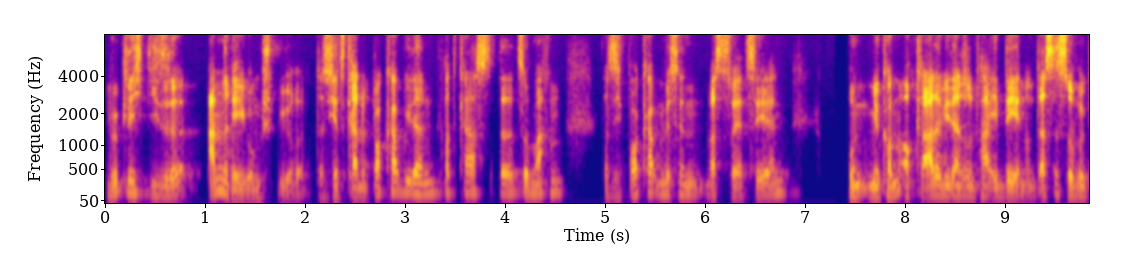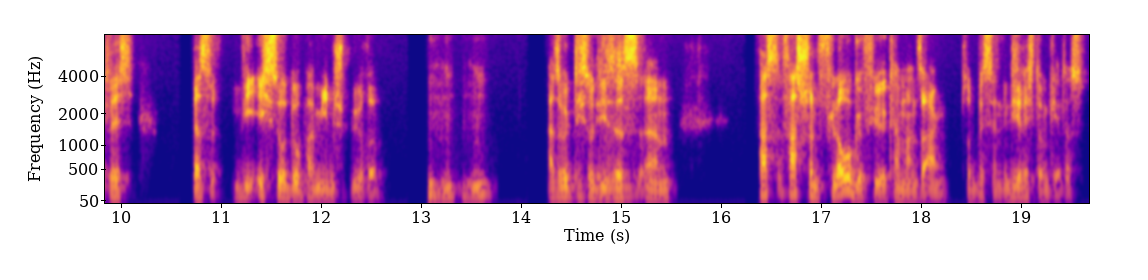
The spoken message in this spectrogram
wirklich diese Anregung spüre, dass ich jetzt gerade Bock habe, wieder einen Podcast äh, zu machen, dass ich Bock habe, ein bisschen was zu erzählen. Und mir kommen auch gerade wieder so ein paar Ideen. Und das ist so wirklich das, wie ich so Dopamin spüre. Mhm, mh. Also wirklich so ja, dieses ähm, fast, fast schon Flow-Gefühl, kann man sagen. So ein bisschen in die Richtung geht es.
